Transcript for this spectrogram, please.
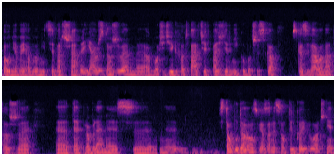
południowej obwodnicy Warszawy. Ja już zdążyłem ogłosić jego otwarcie w październiku, bo wszystko wskazywało na to, że te problemy z, z tą budową związane są tylko i wyłącznie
